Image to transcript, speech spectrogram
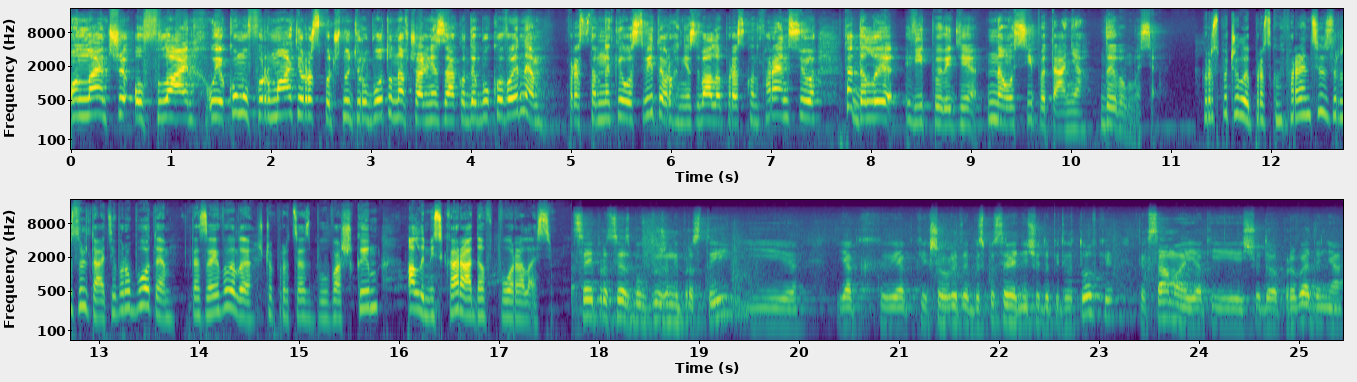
Онлайн чи офлайн, у якому форматі розпочнуть роботу навчальні заклади Буковини? Представники освіти організували прес-конференцію та дали відповіді на усі питання. Дивимося. Розпочали прес-конференцію з результатів роботи та заявили, що процес був важким, але міська рада впоралась. Цей процес був дуже непростий, і як, як якщо говорити безпосередньо щодо підготовки, так само як і щодо проведення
